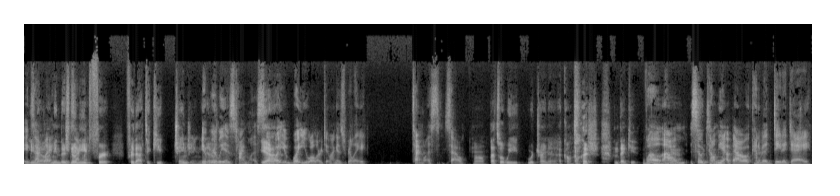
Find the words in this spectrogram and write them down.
You know, I mean, there's no need for for that to keep changing. You it know? really is timeless. Yeah. And what you, what you all are doing is really timeless. So, well, that's what we were trying to accomplish. and thank you. well, Yeah. um, so tell me about kind of a day to day.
